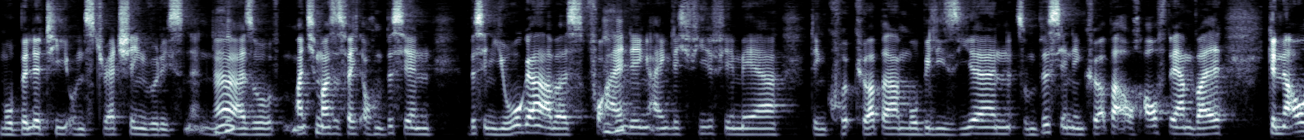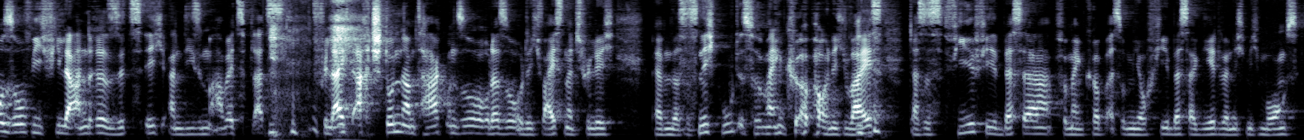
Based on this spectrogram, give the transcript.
Mobility und Stretching, würde ich es nennen. Ne? Mhm. Also manchmal ist es vielleicht auch ein bisschen, bisschen Yoga, aber es ist vor mhm. allen Dingen eigentlich viel, viel mehr den Körper mobilisieren, so ein bisschen den Körper auch aufwärmen, weil genauso wie viele andere sitze ich an diesem Arbeitsplatz vielleicht acht Stunden am Tag und so oder so. Und ich weiß natürlich, ähm, dass es nicht gut ist für meinen Körper und ich weiß, dass es viel, viel besser für meinen Körper ist und mir auch viel besser geht, wenn ich mich morgens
